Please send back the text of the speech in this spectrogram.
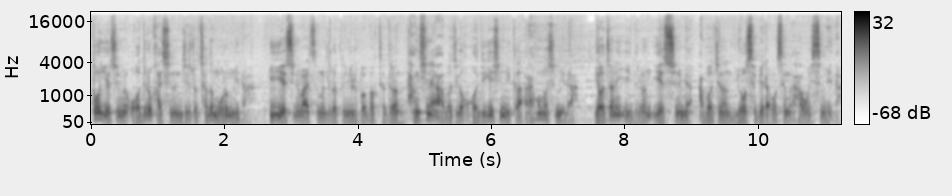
또 예수님이 어디로 가시는지조차도 모릅니다. 이 예수님 말씀을 들었던 율법학자들은 당신의 아버지가 어디 계십니까? 라고 묻습니다. 여전히 이들은 예수님의 아버지는 요셉이라고 생각하고 있습니다.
